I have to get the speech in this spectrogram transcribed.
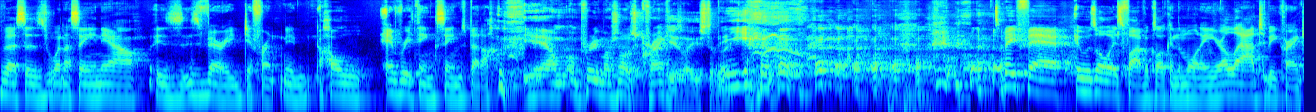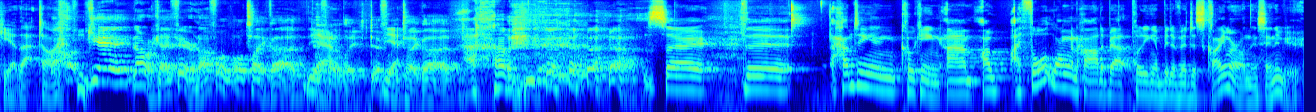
versus when I see you now is is very different. In whole everything seems better. Yeah, I'm, I'm pretty much not as cranky as I used to be. to be fair, it was always five o'clock in the morning. You're allowed to be cranky at that time. yeah, no, okay, fair enough. I'll, I'll take that. Yeah. Definitely, definitely Yeah. take that. So the hunting and cooking, um, I, I thought long and hard about putting a bit of a disclaimer on this interview.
